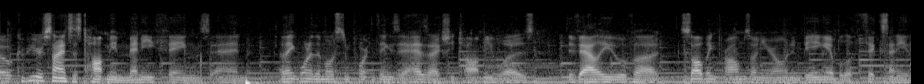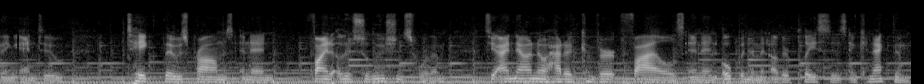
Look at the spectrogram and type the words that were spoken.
So computer science has taught me many things and I think one of the most important things it has actually taught me was the value of uh, solving problems on your own and being able to fix anything and to take those problems and then find other solutions for them. See, I now know how to convert files and then open them in other places and connect them.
